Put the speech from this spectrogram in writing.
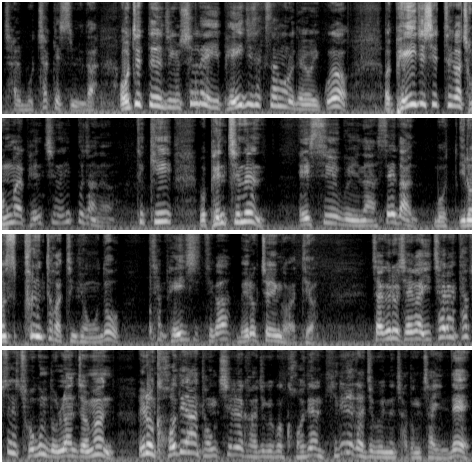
잘 못 찾겠습니다. 어쨌든 지금 실내 이 베이지 색상으로 되어 있고요. 어, 베이지 시트가 정말 벤츠는 이쁘잖아요. 특히 뭐 벤츠는 SUV나 세단 뭐 이런 스프린터 같은 경우도 참 베이지 시트가 매력적인 것 같아요. 자 그리고 제가 이 차량 탑승에서 조금 놀란 점은 이런 거대한 덩치를 가지고 있고 거대한 길이를 가지고 있는 자동차인데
